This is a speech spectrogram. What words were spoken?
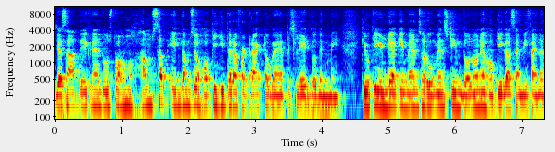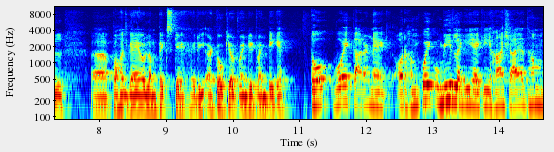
जैसा आप देख रहे हैं दोस्तों, हम हम सब एकदम से हॉकी की तरफ़ अट्रैक्ट हो गए हैं पिछले एक दो दिन में, क्योंकि इंडिया की मेंस और वुमेन्स टीम दोनों ने हॉकी का सेमीफाइनल पहुँच गए हैं ओलंपिक्स के टोक्यो 2020 के। तो वो एक कारण है और हमको एक उम्मीद लगी है कि हाँ शायद हम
